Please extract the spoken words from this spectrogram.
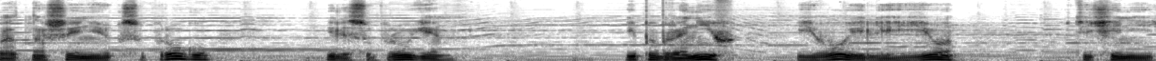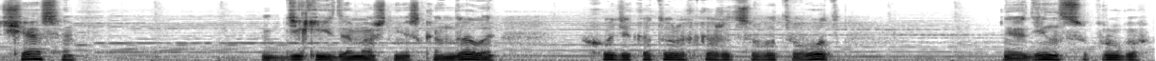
по отношению к супругу или супруге и побронив его или ее в течение часа, дикие домашние скандалы, в ходе которых, кажется, вот-вот и один из супругов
